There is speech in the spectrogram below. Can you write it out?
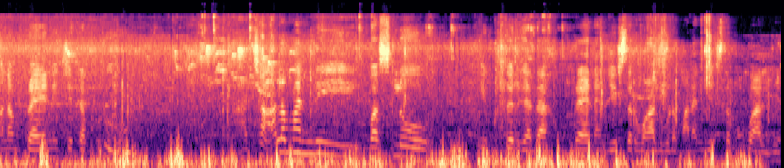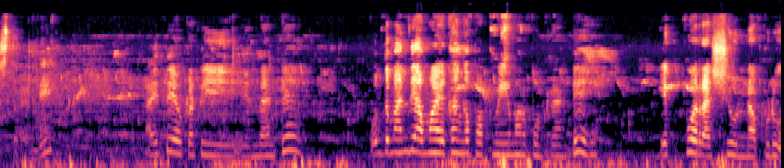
మనం ప్రయాణించేటప్పుడు చాలామంది బస్సులో ఎక్కుతారు కదా ప్రయాణం చేస్తారు వాళ్ళు కూడా మనం చేస్తాము వాళ్ళు చేస్తారండి. అయితే ఒకటి ఏంటంటే కొంతమంది అమాయకంగా పాపం ఏమనుకుంటారంటే ఎక్కువ రష్ ఉన్నప్పుడు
